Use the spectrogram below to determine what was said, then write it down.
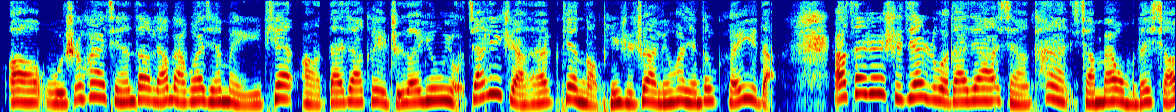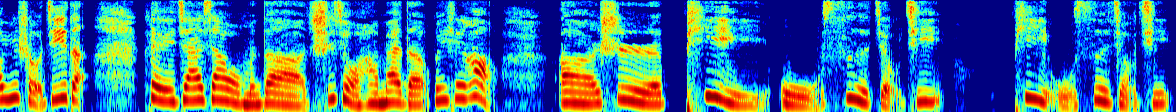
呃五十块钱到两百块钱每一天啊，大家可以值得拥有，家里只要台电脑，平时赚零花钱都可以的。然后在这时间，如果大家想看想买我们的小雨手机的，可以加一下我们的十九号麦的微信号，呃是 P 五四九七。P 五四九七，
